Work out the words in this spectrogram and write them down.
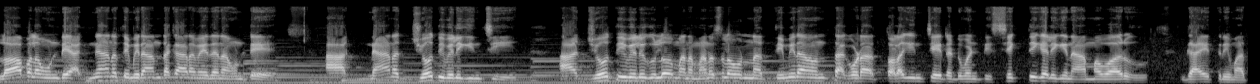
లోపల ఉండే అజ్ఞాన తిమిరాంధకారం ఏదైనా ఉంటే ఆ జ్ఞాన జ్యోతి వెలిగించి ఆ జ్యోతి వెలుగులో మన మనసులో ఉన్న తిమిరం అంతా కూడా తొలగించేటటువంటి శక్తి కలిగిన అమ్మవారు గాయత్రి మాత.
